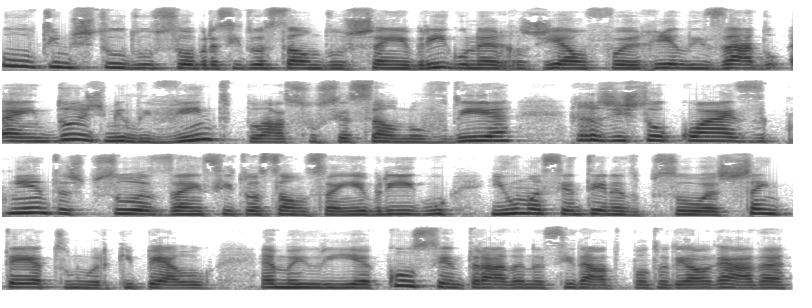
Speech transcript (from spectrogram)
O último estudo sobre a situação dos sem-abrigo na região foi realizado em 2020 pela Associação Novo Dia. Registrou quase 500 pessoas em situação de sem-abrigo e uma centena de pessoas sem teto no arquipélago, a maioria concentrada na cidade de Ponta Delgada.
